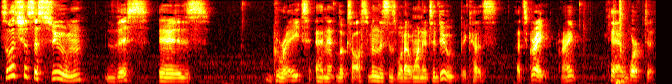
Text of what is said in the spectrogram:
So let's just assume this is great and it looks awesome and this is what I wanted to do because that's great, right? Okay, I warped it.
